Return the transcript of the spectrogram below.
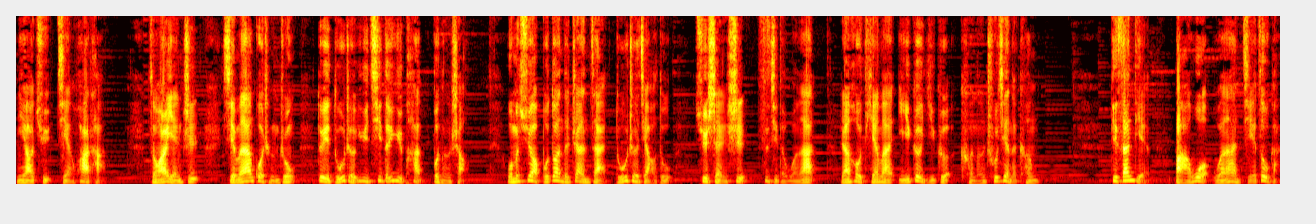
你要去简化它。总而言之，写文案过程中对读者预期的预判不能少。我们需要不断地站在读者角度去审视自己的文案，然后填完一个一个可能出现的坑。第三点，把握文案节奏感。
